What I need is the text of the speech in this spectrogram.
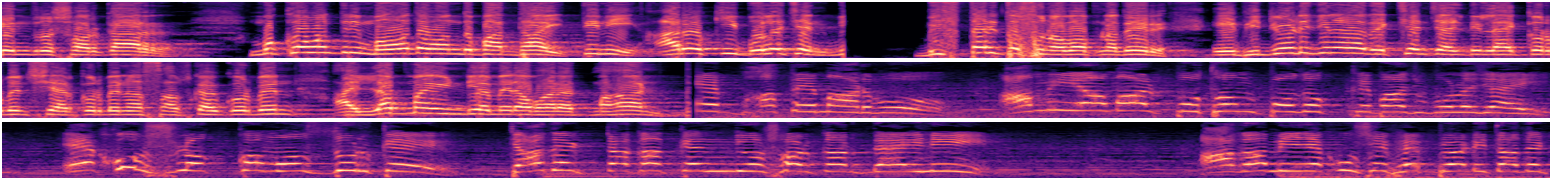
কেন্দ্র সরকার। মুখ্যমন্ত্রী মমতা বন্দ্যোপাধ্যায়, তিনি আরও কি বলেছেন? বিস্তারিত শোনাবো আপনাদের। এই ভিডিওটি যারা দেখছেন, চ্যানেলটি লাইক করবেন, শেয়ার করবেন আর সাবস্ক্রাইব করবেন। আই লাভ মাই ইন্ডিয়া মেরা ভারত মহান ভাতে মারবো। আমি আমার প্রথম পদক্ষেপ আজ বলে যাই। একুশ লক্ষ মজদুরকে যাদের টাকা কেন্দ্রীয় সরকার দেয়নি, আগামী একুশে ফেব্রুয়ারি তাদের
